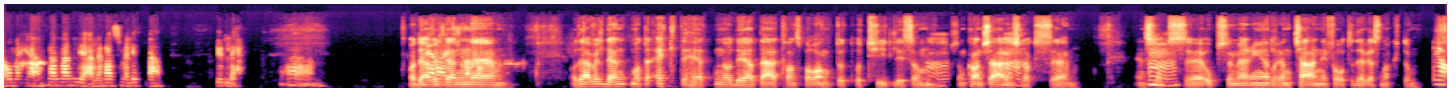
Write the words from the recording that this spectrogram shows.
om jeg er den vennlige eller den som er litt mer tydelig. Um, og det er vel den uh, og det er vel den måte, ekteheten og det at det er transparent og, og tydelig som, mm. som, kanskje er en mm. slags uh, en slags mm. uh, oppsummering eller en kjerne i forhold til det vi har snakket om. Ja.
